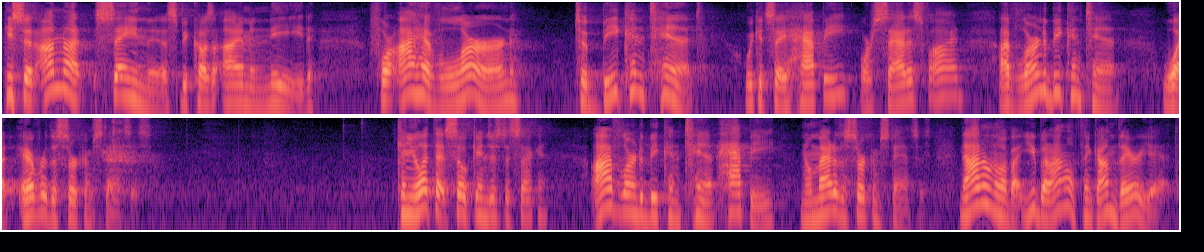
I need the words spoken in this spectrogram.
He said, "I'm not saying this because I am in need, for I have learned to be content. We could say happy or satisfied. I've learned to be content whatever the circumstances." Can you let that soak in just a second? I've learned to be content, happy, no matter the circumstances. Now, I don't know about you, but I don't think I'm there yet.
